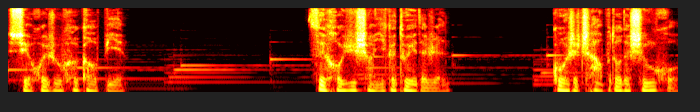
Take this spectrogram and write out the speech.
学会如何告别，最后遇上一个对的人。过着差不多的生活。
